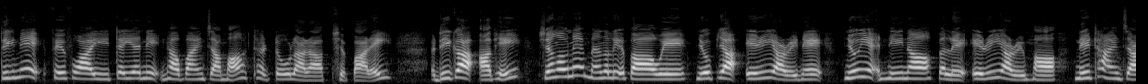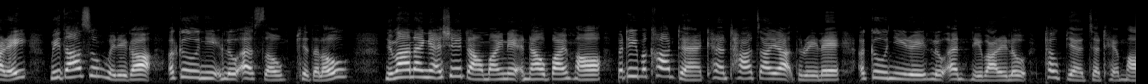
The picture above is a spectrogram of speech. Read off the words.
ဒီနေ့ဖေဖော်ဝါရီ၁ရက်နေ့နောက်ပိုင်းကျမှထပ်တိုးလာတာဖြစ်ပါတယ်။အဓိကအားဖြင့်ရန်ကုန်နဲ့မန္တလေးအပါအဝင်မြို့ပြ area တွေနဲ့မြို့ရဲ့အနီးနားပတ်လည် area တွေမှာနေထိုင်ကြတဲ့မိသားစုဝင်တွေကအကူအညီလိုအပ်ဆုံးဖြစ်တယ်လို့မြန်မာနိုင်ငံအရှေ့တောင်ပိုင်းနဲ့အနောက်ပိုင်းမှာပဋိပက္ခဒဏ်ခံထားကြရသူတွေလည်းအကူအညီတွေလိုအပ်နေပါတယ်လို့ထုတ်ပြန်ချက်ထဲမှာ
